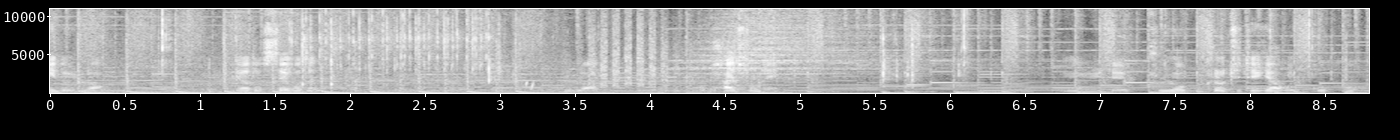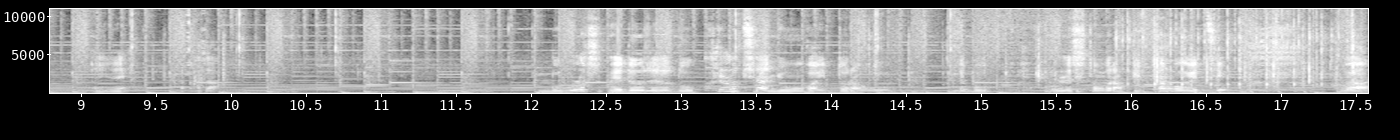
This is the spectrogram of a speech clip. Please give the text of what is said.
파랭이 너 일로 와. 내가 너 세거든? 일로 와. 어, 활 쏘네. 이건 이제 블록 클러치 대기하고 있고. 어? 아니네? 자, 가자 로블록스 Bedwars에서도 clutch란 용어가 있더라고요. 근데 뭐 원래 쓰던 거랑 비슷한 거겠지? 뭐야?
